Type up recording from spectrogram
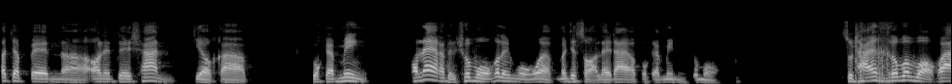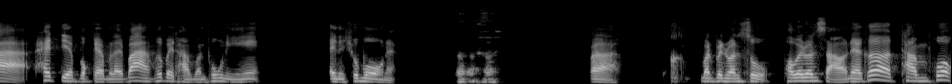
ก็จะเป็นออ orientation เกี่ยวกับโปรแกรมมิ่งตอนแรกกันถึงชั่วโมงก็เลยงงว่ามันจะสอนอะไรได้เอาโปรแกรมมิ่งหนึ่งชั่วโมง สุดท้ายเขามาบอกว่าให้เตรียมโปรแกรมอะไรบ้างเพื่อไปทำวันพรุ่งนี้ ไอหนึ่งชั่วโมงเนี่ยอ่าฮะอ่า มันเป็นวันศุกร์พอเป็นวันเสาร์เนี่ยก็ทำพวก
